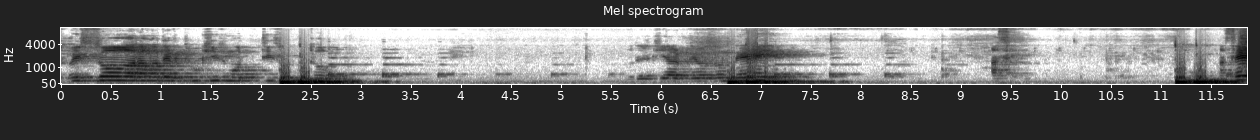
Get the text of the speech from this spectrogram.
ধৈর্য আর আমাদের দুঃখীর মধ্যে যুদ্ধ। ওদের কি আর প্রয়োজন নেই? আছে। আছে।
